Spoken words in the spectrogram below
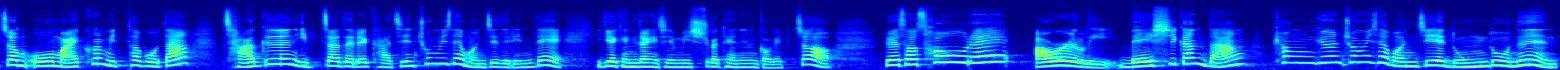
2.5 마이크로미터보다 작은 입자들을 가진 초미세먼지들인데 이게 굉장히 지금 이슈가 되는 거겠죠. 그래서 서울의 hourly 매 시간당 평균 초미세먼지의 농도는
